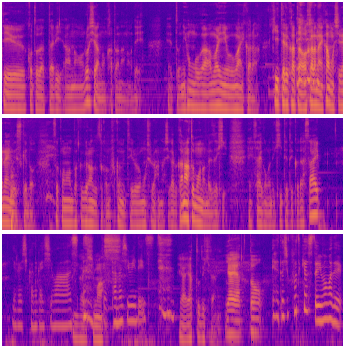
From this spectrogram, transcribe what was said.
ていうことだったりあのロシアの方なので、えっと、日本語があまりにもうまいから聞いてる方はわからないかもしれないんですけど そこのバックグラウンドとかも含めていろいろ面白い話があるかなと思うのでぜひ、え最後まで聞いててください。よろしくお願いします。お願いします。楽しみです。いややっとできたね。いややっと。え、私ポッドキャスト今まで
